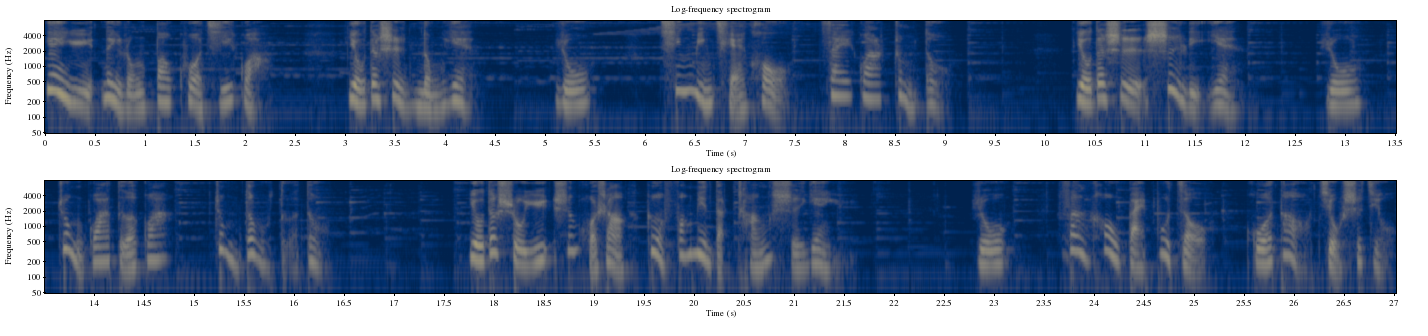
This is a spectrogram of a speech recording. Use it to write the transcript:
谚语内容包括极广，有的是农谚，如清明前后。栽瓜种豆，有的是事理谚，如种瓜得瓜，种豆得豆；有的属于生活上各方面的常识谚语，如饭后百步走，活到九十九。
